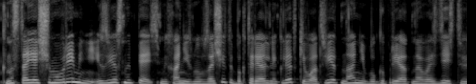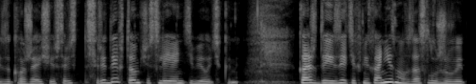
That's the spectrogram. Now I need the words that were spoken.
К настоящему времени известно пять механизмов защиты бактериальной клетки в ответ на неблагоприятное воздействие из окружающей среды, в том числе и антибиотиками. Каждый из этих механизмов заслуживает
